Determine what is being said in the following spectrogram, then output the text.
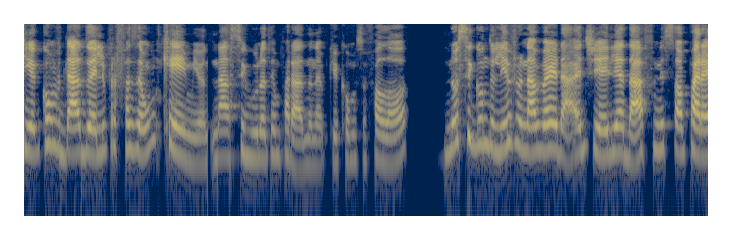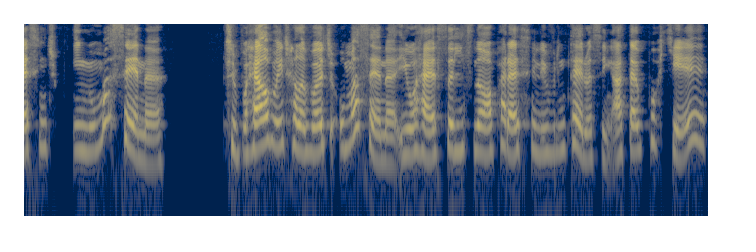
tinha convidado ele para fazer um cameo na segunda temporada, né? Porque, como você falou, no segundo livro, na verdade, ele e a Daphne só aparecem tipo, em uma cena. Tipo, realmente relevante, uma cena. E o resto eles não aparecem no livro inteiro, assim. Até porque,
